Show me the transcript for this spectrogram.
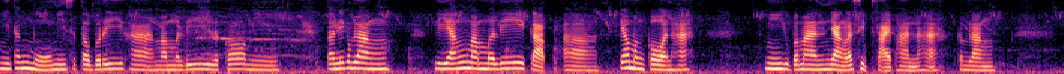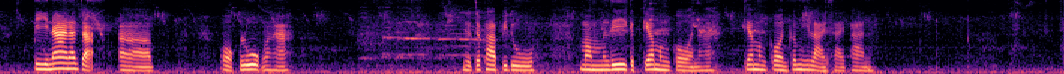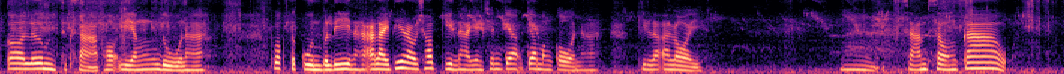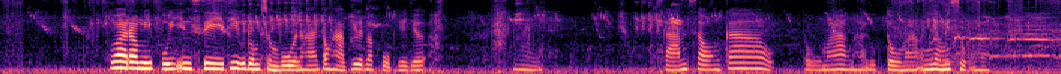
มีทั้งหมูมีสตรอเบอรี่ค่ะ มัมเมอรี่ แล้วก็มี ตอนนี้กำลัง เลี้ยงมัมเมอรี่กับแก้วมังกรนะคะ มีอยู่ประมาณอย่างละสิบสายพันธุ์นะคะกำลังปีหน้าน่าจะอออกลูกนะคะ เดี๋ยวจะพาไปดูมัมเมอรี่กับแก้วมังกรนะคะ แก้วมังกรก็มีหลายสายพันธุ์ ก็เริ่มศึกษาเพาะเลี้ยงดูนะคะ พวกตระกูลเบอร์รี่นะคะ อะไรที่เราชอบกินนะคะ อย่างเช่นแก้วแก้วมังกรนะคะ กินแล้วอร่อยสามสองเก้าว่าเรามีปุ๋ยอินทรีย์ที่อุดมสมบูรณ์นะคะ ต้องหาพืชมาปลูกเยอะๆสามสองเก้าโตมากนะคะ ลูกโตมาก อันนี้ยังไม่สุกนะคะ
